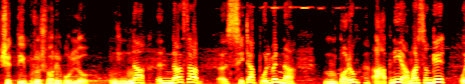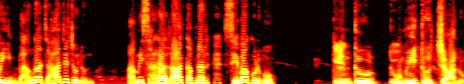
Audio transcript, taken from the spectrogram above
সে তীব্র স্বরে বলল না না সাব সেটা বলবেন না। বরং আপনি আমার সঙ্গে ওই ভাঙা জাহাজে চলুন। আমি সারা রাত আপনার সেবা করব। কিন্তু তুমি তো জানো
